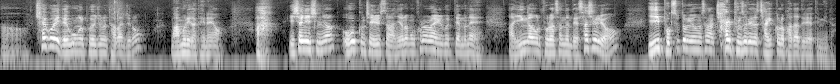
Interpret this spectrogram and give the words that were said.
어, 최고의 내공을 보여주는 답안지로 마무리가 되네요. 아, 2020년 5급 근처 일순환 여러분 코로나19 때문에 아, 인강으로 돌아섰는데 사실요 이 복습 동영상을 잘 분석해서 자기 걸로 받아들여야 됩니다.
